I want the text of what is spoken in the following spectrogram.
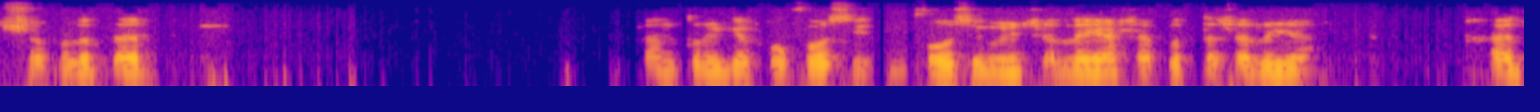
সফলতার আশা, প্রত্যাশা লইয়া কাজ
